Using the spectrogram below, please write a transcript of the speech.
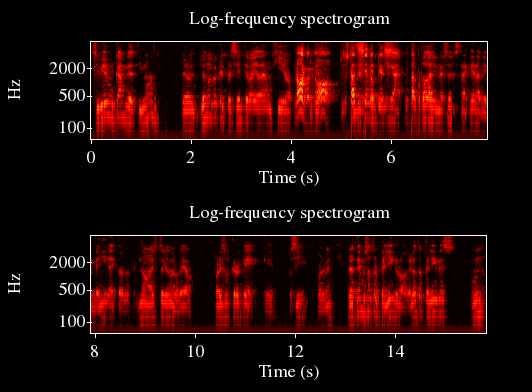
si hubiera un cambio de timón, pero yo no veo que el presidente vaya a dar un giro. No, no, no. Lo estás diciendo que es un tal por Toda cual. la inversión extranjera bienvenida y todo lo que... No, esto yo no lo veo. Por eso creo que, que pues sí, por lo menos. Pero tenemos otro peligro. El otro peligro es un,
